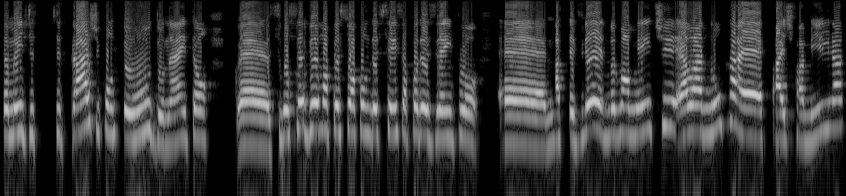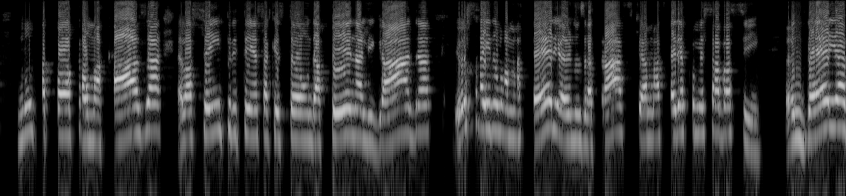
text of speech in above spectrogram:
também de, te traz de conteúdo, né? Então, é, se você vê uma pessoa com deficiência, por exemplo, é, na TV, normalmente ela nunca é pai de família, nunca toca uma casa, ela sempre tem essa questão da pena ligada. Eu saí numa matéria anos atrás que a matéria começava assim: Andréia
